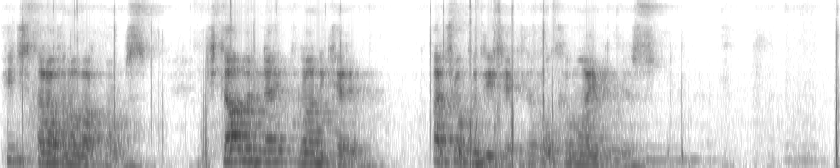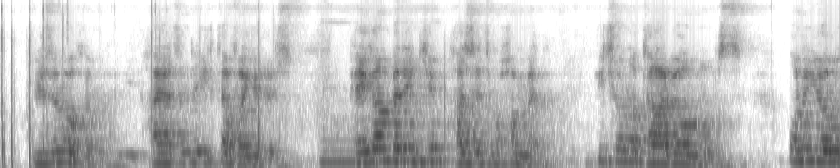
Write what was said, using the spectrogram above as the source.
Hiç tarafına bakmamız. Kitabın ne? Kur'an-ı Kerim. Aç oku diyecekler. Okumayı bilmiyorsun. Yüzünü okumuyor. Hayatında ilk defa görüyorsun. Peygamberin kim? Hazreti Muhammed. Hiç ona tabi olmamız. Onun yolu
